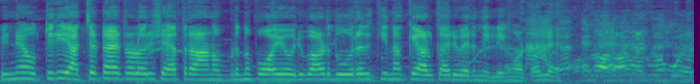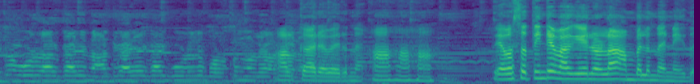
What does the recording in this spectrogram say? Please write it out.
പിന്നെ ഒത്തിരി അച്ചട്ടായിട്ടുള്ള ഒരു ക്ഷേത്രമാണ്. ഇവിടുന്ന് പോയ ഒരുപാട് ദൂരത്തിൽ നിന്നൊക്കെ ആൾക്കാർ വരുന്നില്ല ഇങ്ങോട്ട് അല്ലേ? ആൾക്കാരാ വരുന്നത് ആ ഹാ ഹാ. ദേവസ്വത്തിന്റെ വകയിലുള്ള അമ്പലം തന്നെ ഇത്.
